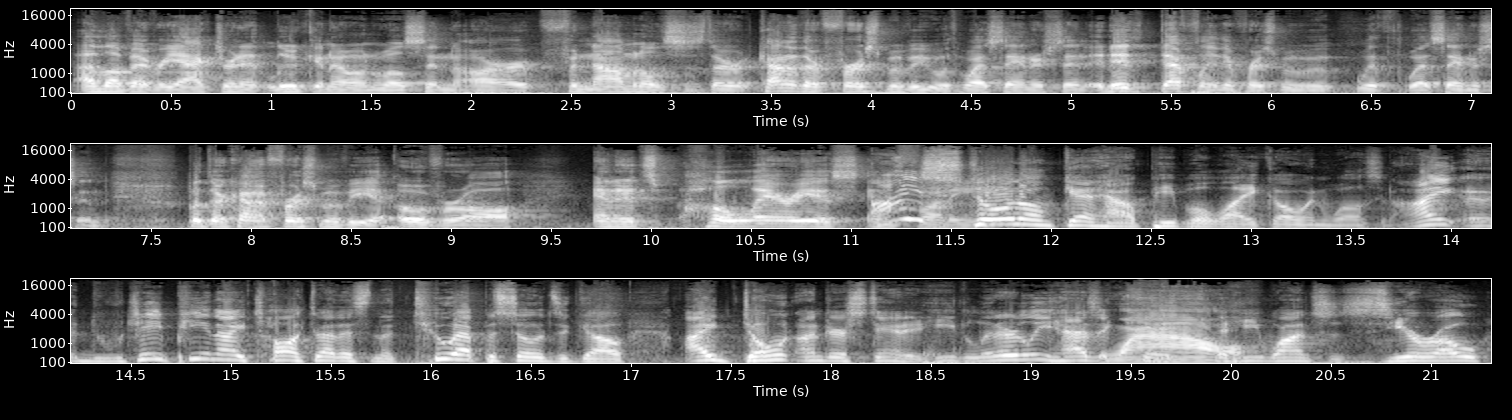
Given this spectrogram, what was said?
I love every actor in it. Luke and Owen Wilson are phenomenal. This is their kind of their first movie with Wes Anderson. It is definitely their first movie with Wes Anderson, but their kind of first movie overall. And it's hilarious and I funny. still don't get how people like Owen Wilson. I uh, JP and I talked about this in the two episodes ago. I don't understand it. He literally has a Wow. kid that he wants zero.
